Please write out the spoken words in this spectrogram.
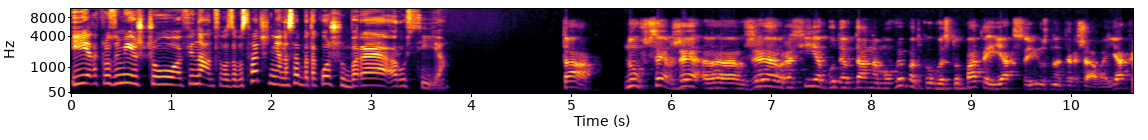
І я так розумію, що фінансове забезпечення на себе також бере Росія. Так, ну все вже, е, вже Росія буде в даному випадку виступати як союзна держава, як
